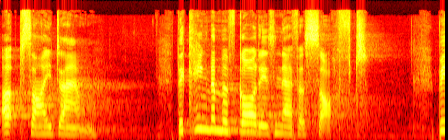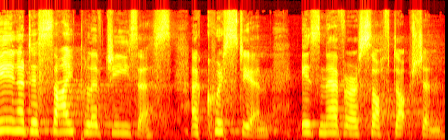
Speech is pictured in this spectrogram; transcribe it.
upside down. The kingdom of God is never soft. Being a disciple of Jesus, a Christian, is never a soft option.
